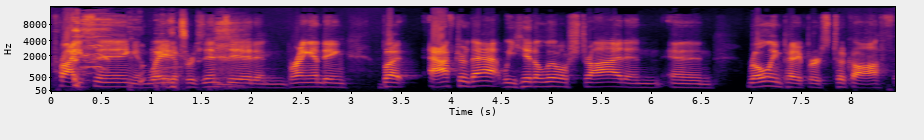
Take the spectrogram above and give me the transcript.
pricing and way to present it and branding. But after that, we hit a little stride and and rolling papers took off,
